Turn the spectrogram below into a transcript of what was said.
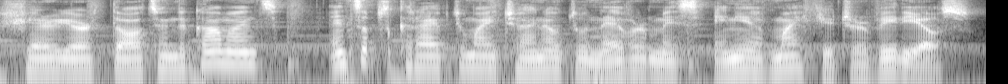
share your thoughts in the comments and subscribe to my channel to never miss any of my future videos.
